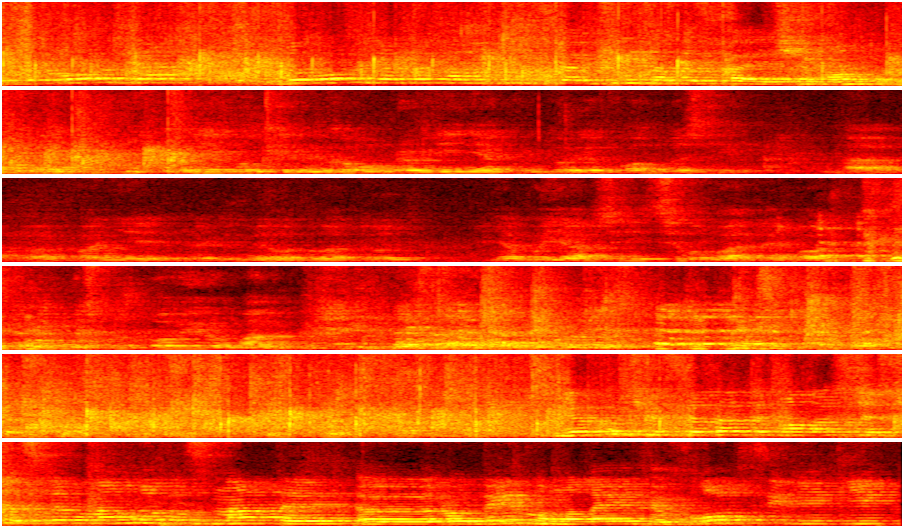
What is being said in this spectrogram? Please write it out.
І Здоров'я. Здоров'я ми вам тут скарбі забезпечимо. Коли я був керівником управління культури в області, а а пані Людмила була тут, я її цілувати, бо це був службовий роман. Не не. Я хочу сказати, мала ще щасливу нагоду знати е, родину маленьких хлопців, які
